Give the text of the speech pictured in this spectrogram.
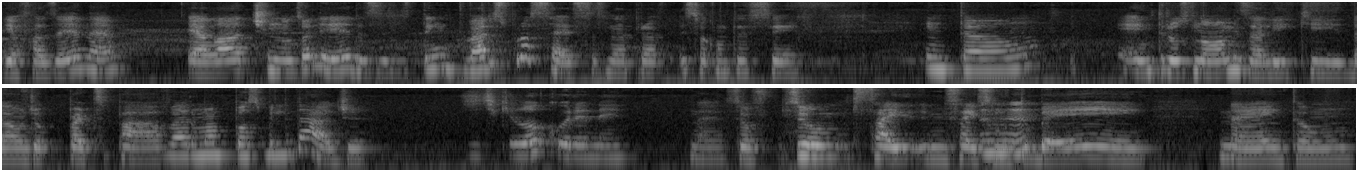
ia fazer, né? Ela tinha os olheiros, tem vários processos, né, pra isso acontecer. Então, entre os nomes ali que da onde eu participava, era uma possibilidade, Gente, que loucura, né? né? Se eu, se eu saí, me saísse Uhum. muito bem, né? Então,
